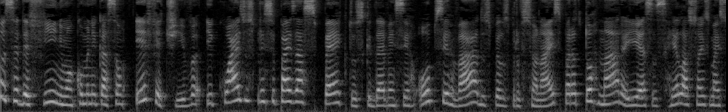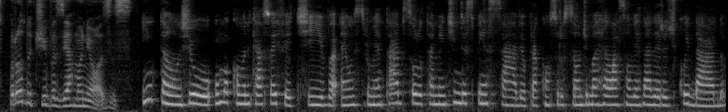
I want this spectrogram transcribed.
você define uma comunicação efetiva e quais os principais aspectos que devem ser observados pelos profissionais para tornar aí essas relações mais produtivas e harmoniosas? Então, Ju, uma comunicação efetiva é um instrumento absolutamente indispensável para a construção de uma relação verdadeira de cuidado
